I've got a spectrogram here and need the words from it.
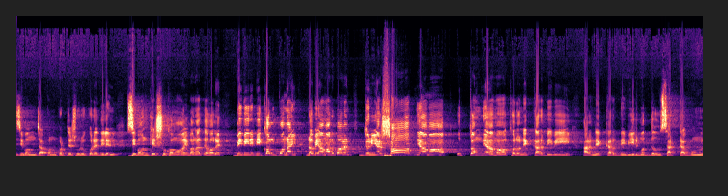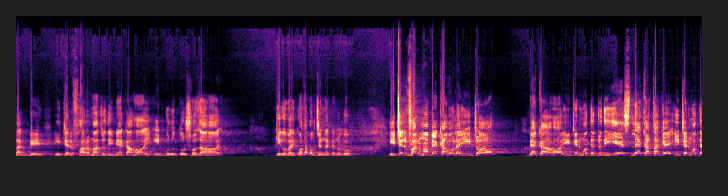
জীবন যাপন করতে শুরু করে দিলেন। জীবনকে সুখময় বানাতে হলে বিবির বিকল্প নাই। নবী আমার বলেন, দুনিয়ার সব নিয়ামত, উত্তম নিয়ামত হলো নেককার বিবি। আর নেককার বিবির মধ্যেও চারটা গুণ লাগবে। ইটের ফার্মা যদি বেঁকা হয়, ইটগুলো তো সোজা হয়। কি গো ভাই, কথা বলছেন না কেন গো? ইটের ফার্মা বেকা হলে ইটও বেকা হয়। ইটের মধ্যে যদি এস লেখা থাকে, ইটের মধ্যে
